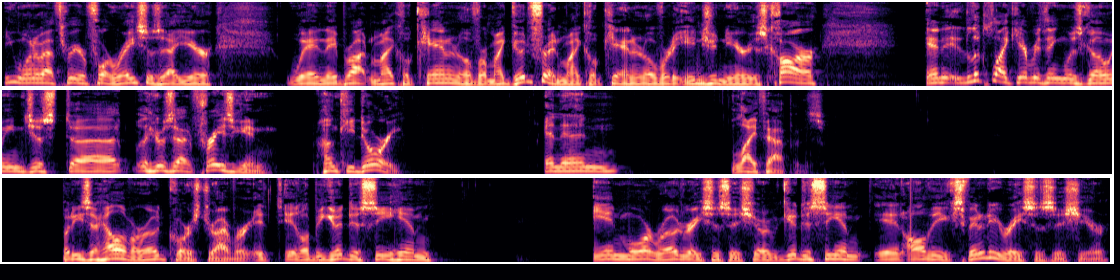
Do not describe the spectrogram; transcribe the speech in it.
He won about three or four races that year when they brought Michael Cannon over, my good friend Michael Cannon, over to engineer his car. And it looked like everything was going just, uh, here's that phrase again hunky dory. And then life happens. But he's a hell of a road course driver. It, it'll be good to see him in more road races this year. It'll be good to see him in all the Xfinity races this year.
